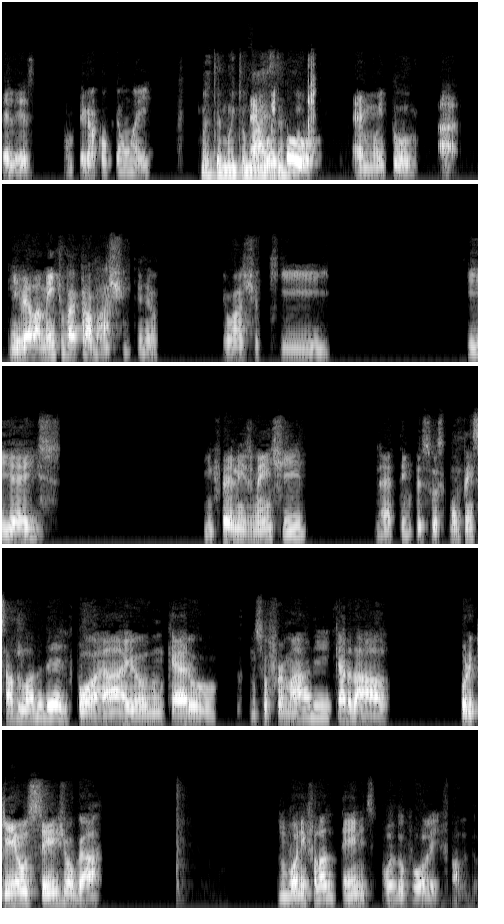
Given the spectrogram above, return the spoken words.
Beleza, vamos pegar qualquer um aí. Vai ter muito mais, é muito, né? É muito... nivelamento vai para baixo, entendeu? Eu acho que, que é isso. Infelizmente, né, tem pessoas que vão pensar do lado dele. Pô, ah, eu não quero, não sou formado e quero dar aula porque eu sei jogar. Não vou nem falar do tênis, fala do vôlei, fala do...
